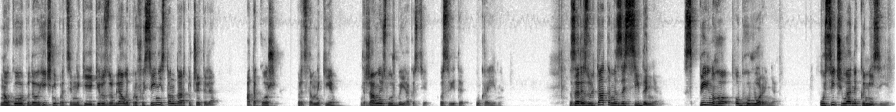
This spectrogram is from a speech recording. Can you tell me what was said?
науково-педагогічні працівники, які розробляли професійний стандарт учителя, а також представники Державної служби якості освіти України. За результатами засідання спільного обговорення усі члени комісії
